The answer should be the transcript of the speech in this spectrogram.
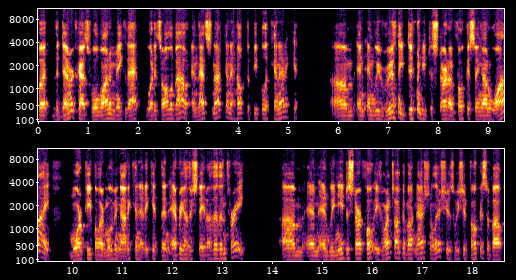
But the Democrats will want to make that what it's all about, and that's not going to help the people of Connecticut. Um, and, and we really do need to start on focusing on why more people are moving out of Connecticut than every other state other than three. Um, and, and we need to start, fo- if you want to talk about national issues, we should focus about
